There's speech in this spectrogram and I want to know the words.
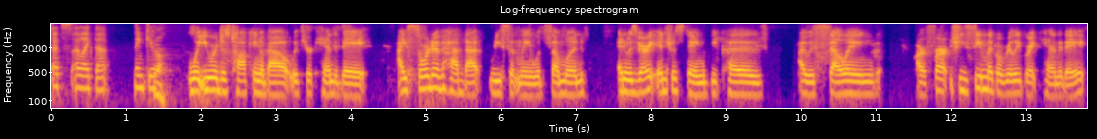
that's I like that. Thank you. Yeah what you were just talking about with your candidate, I sort of had that recently with someone, and it was very interesting because I was selling our firm. She seemed like a really great candidate,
